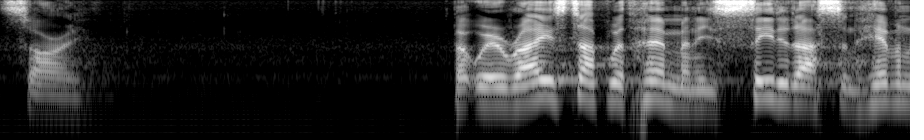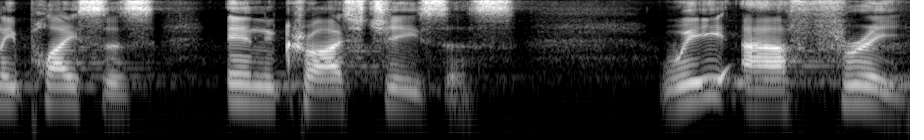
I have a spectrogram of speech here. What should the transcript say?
Sorry. But we're raised up with Him, and He's seated us in heavenly places in Christ Jesus. We are free.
